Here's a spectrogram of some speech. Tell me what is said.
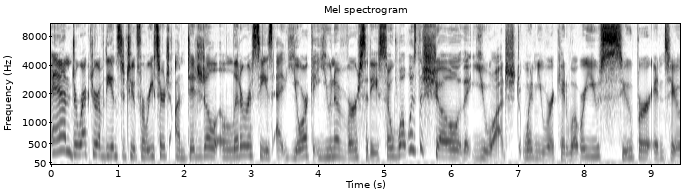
and Director of the Institute for Research on Digital Literacies at York University. So, what was the show that you watched when you were a kid? What were you super into?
